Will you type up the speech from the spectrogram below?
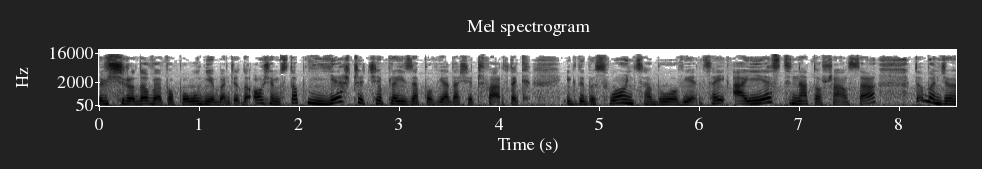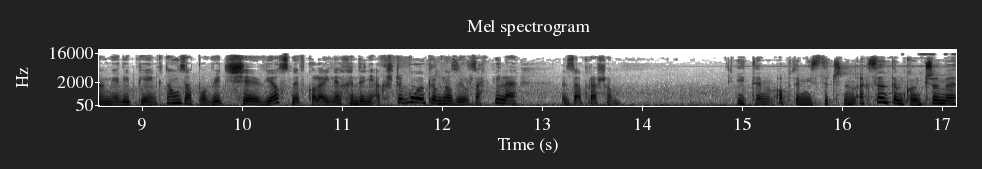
W środowe popołudnie będzie do 8 stopni, jeszcze cieplej zapowiada się czwartek. I gdyby słońca było więcej, a jest na to szansa, to będziemy mieli piękną zapowiedź wiosny w kolejnych dniach. Szczegóły prognozy już za chwilę. Zapraszam. I tym optymistycznym akcentem kończymy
